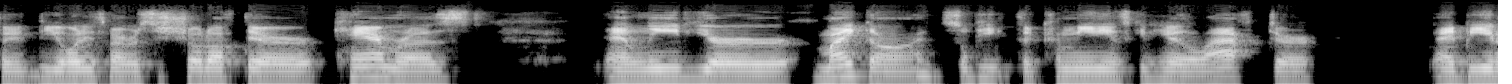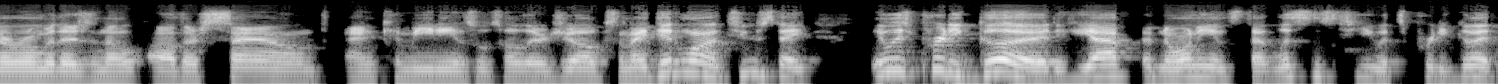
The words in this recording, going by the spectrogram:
the, the audience members to shut off their cameras and leave your mic on so pe- the comedians can hear the laughter and be in a room where there's no other sound and comedians will tell their jokes. And I did one on Tuesday. It was pretty good. If you have an audience that listens to you, it's pretty good,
